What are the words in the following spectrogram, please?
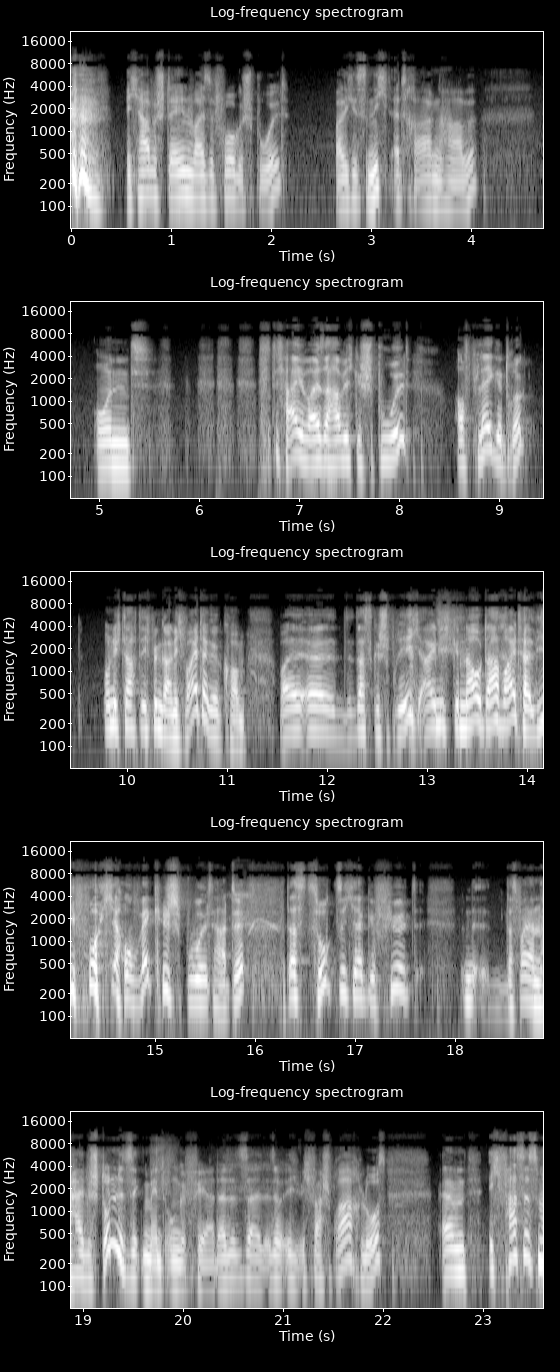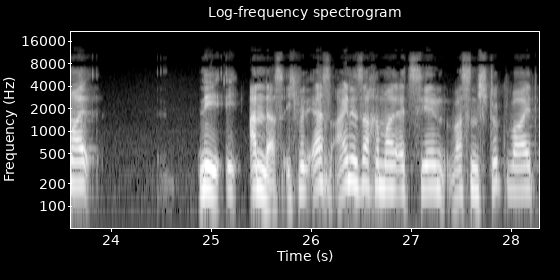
ich habe stellenweise vorgespult, weil ich es nicht ertragen habe. Und teilweise habe ich gespult, auf Play gedrückt und ich dachte, ich bin gar nicht weitergekommen, weil äh, das Gespräch eigentlich genau da weiterlief, wo ich auch weggespult hatte. Das zog sich ja gefühlt, das war ja ein halbe Stunde Segment ungefähr. Ist, also ich, ich war sprachlos. Ähm, ich fasse es mal, nee, ich, anders. Ich will erst eine Sache mal erzählen, was ein Stück weit,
